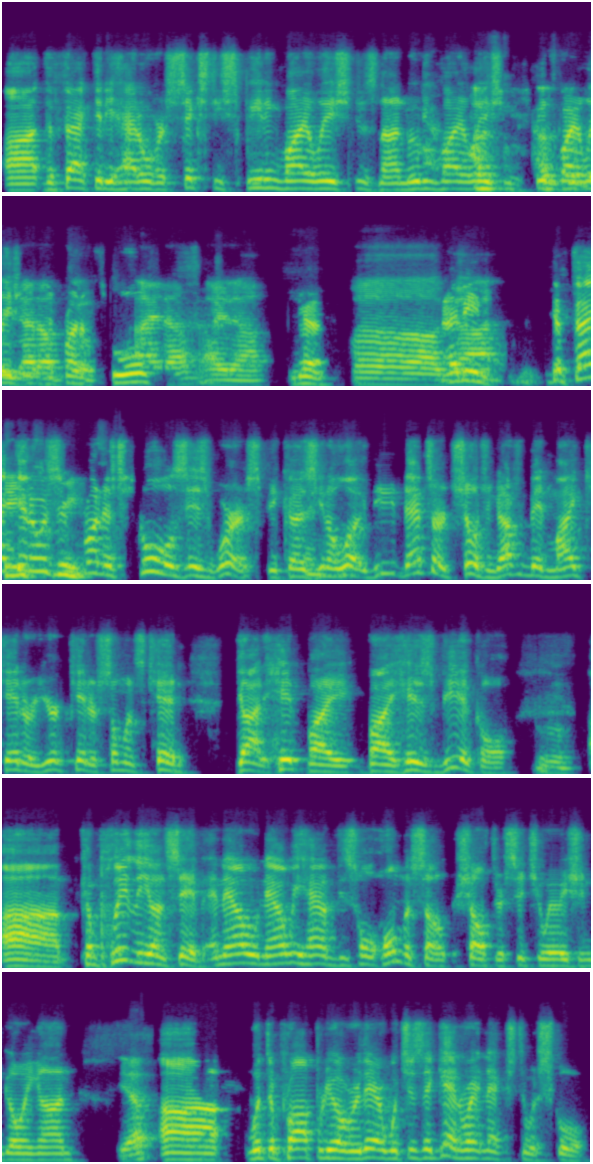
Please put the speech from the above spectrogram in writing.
Uh, the fact that he had over 60 speeding violations, non-moving violations, speed violations in front of schools. I know. I know. Yeah. Oh I mean, The fact that it was in front of schools is worse because you know, look, that's our children. God forbid my kid or your kid or someone's kid got hit by by his vehicle, Mhm. uh, completely unsafe. And now now we have this whole homeless shelter situation going on Yep. uh, with the property over there, which is again right next to a school.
